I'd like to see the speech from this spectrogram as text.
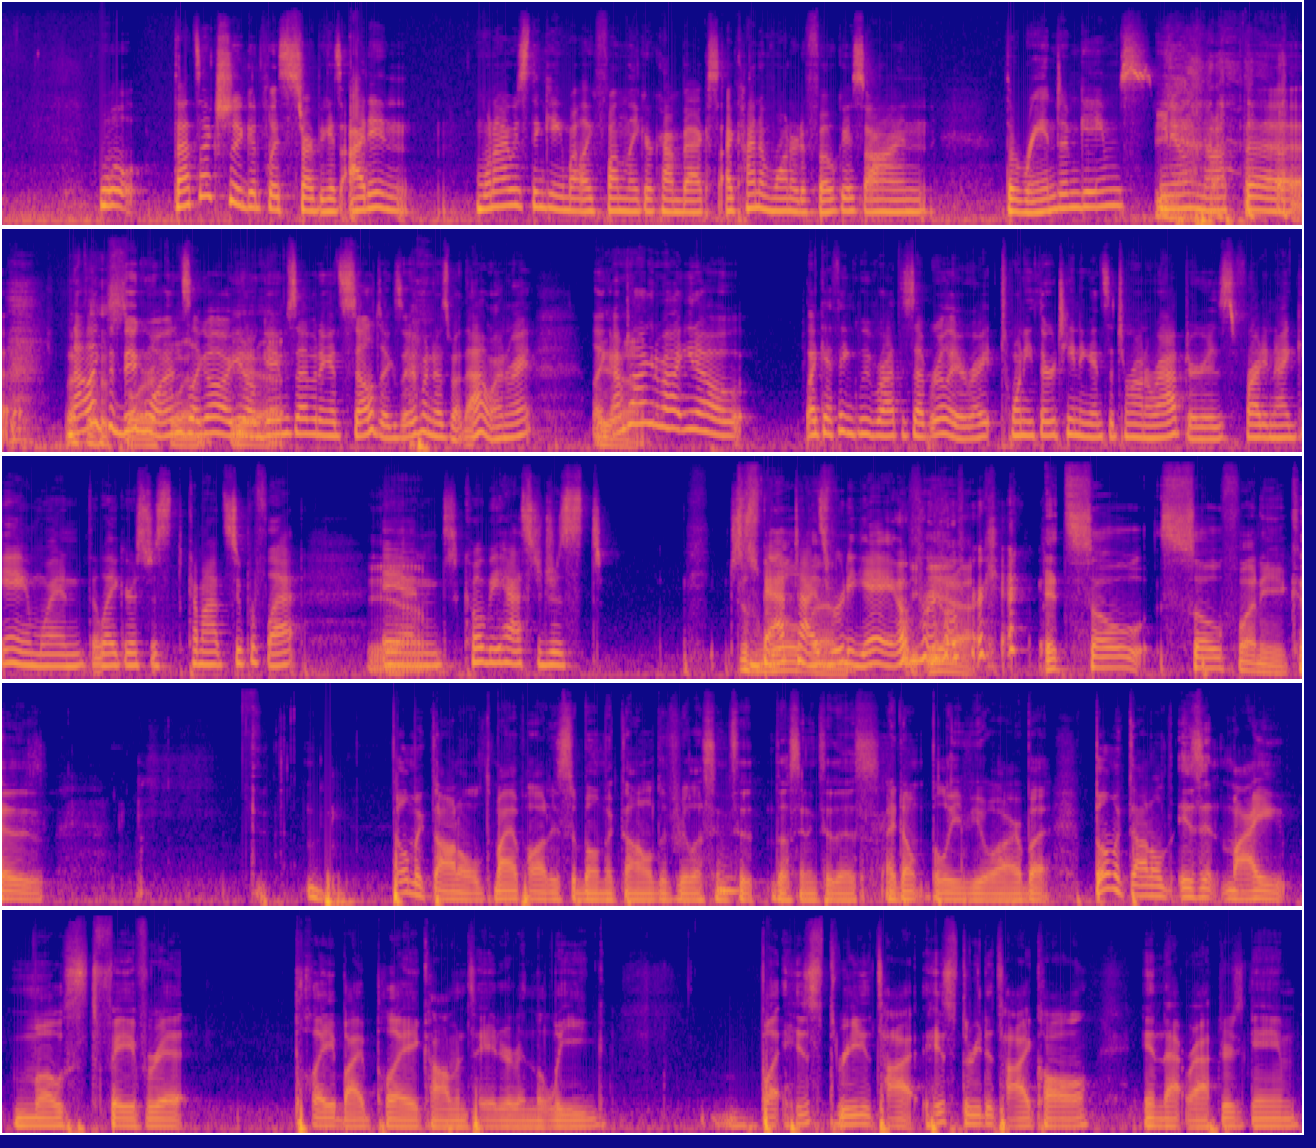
Well, that's actually a good place to start because I didn't. When I was thinking about like fun Laker comebacks, I kind of wanted to focus on the random games. You Yeah. know, not the not, Not like the the big ones. Like oh, you know, Game Seven against Celtics. Everyone knows about that one, right? Like I'm talking about you know. Like I think we brought this up earlier, right? 2013 against the Toronto Raptors, Friday night game when the Lakers just come out super flat, Yeah. and Kobe has to just just, Just baptize. Rudy Gay over and over again. It's so so funny because Bill Macdonald. My apologies to Bill Macdonald if you're listening to mm-hmm. listening to this. I don't believe you are, but Bill Macdonald isn't my most favorite play-by-play commentator in the league. But his three to tie his three to tie call in that Raptors game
